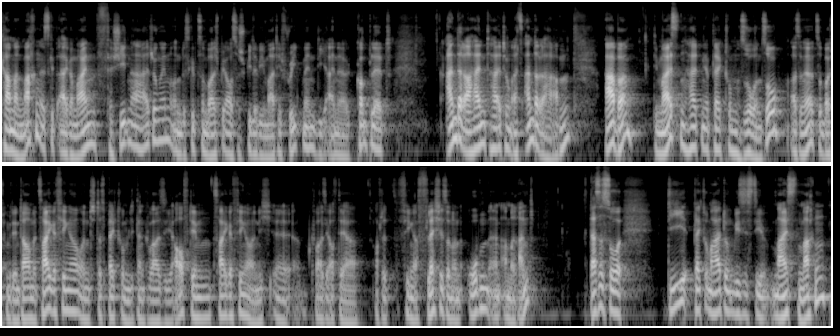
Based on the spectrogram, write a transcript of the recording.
kann man machen. Es gibt allgemein verschiedene Haltungen und es gibt zum Beispiel auch so Spiele wie Marty Friedman, die eine komplett andere Handhaltung als andere haben. Aber die meisten halten ihr Plektrum so und so, also ne, zum Beispiel mit dem Daumen Zeigefinger und das Plektrum liegt dann quasi auf dem Zeigefinger und nicht äh, quasi auf der, auf der Fingerfläche, sondern oben ähm, am Rand. Das ist so die Plektrumhaltung, wie sie es die meisten machen.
